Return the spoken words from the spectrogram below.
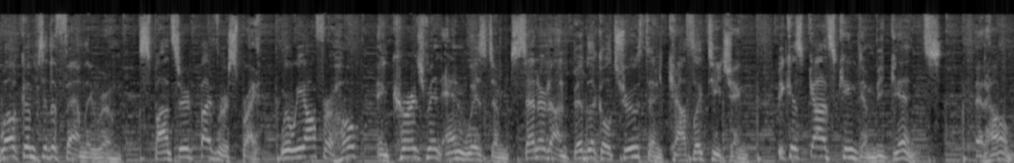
Welcome to the Family Room, sponsored by Versprite, where we offer hope, encouragement, and wisdom centered on biblical truth and Catholic teaching, because God's kingdom begins at home.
